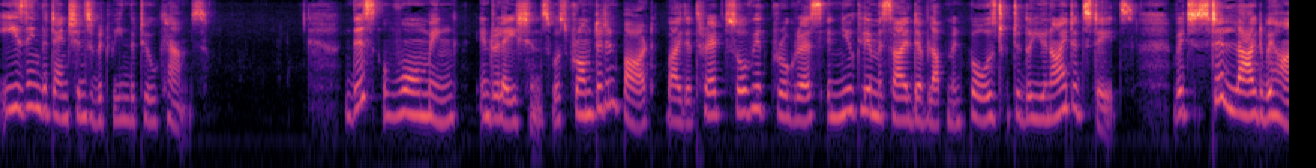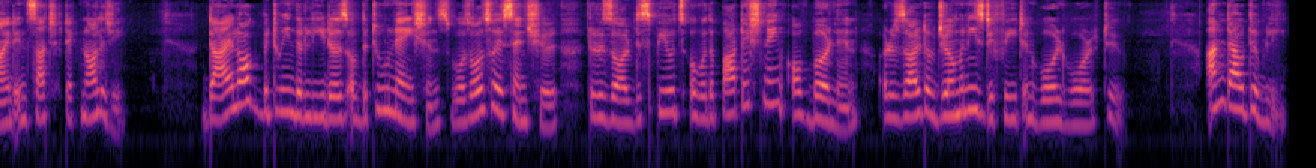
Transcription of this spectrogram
easing the tensions between the two camps. This warming in relations was prompted in part by the threat Soviet progress in nuclear missile development posed to the United States, which still lagged behind in such technology. Dialogue between the leaders of the two nations was also essential to resolve disputes over the partitioning of Berlin, a result of Germany's defeat in World War II. Undoubtedly,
